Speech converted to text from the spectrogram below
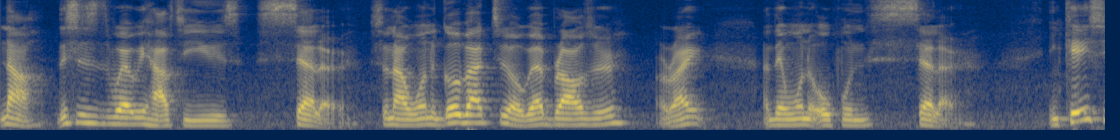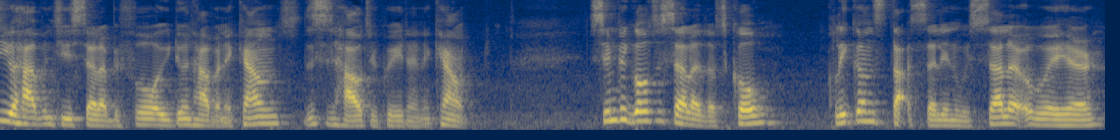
Now, this is where we have to use Selar. So now I want to go back to a web browser, all right? And then want to open Selar. In case you haven't used Selar before or you don't have an account, this is how to create an account. Simply go to Selar.co, click on start selling with Selar over here.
